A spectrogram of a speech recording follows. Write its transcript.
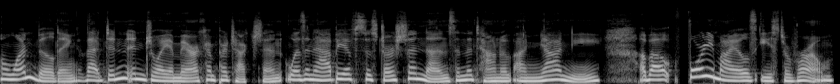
Well, one building that didn't enjoy American protection was an abbey of Cistercian nuns in the town of Anagni, about 40 miles east of Rome.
